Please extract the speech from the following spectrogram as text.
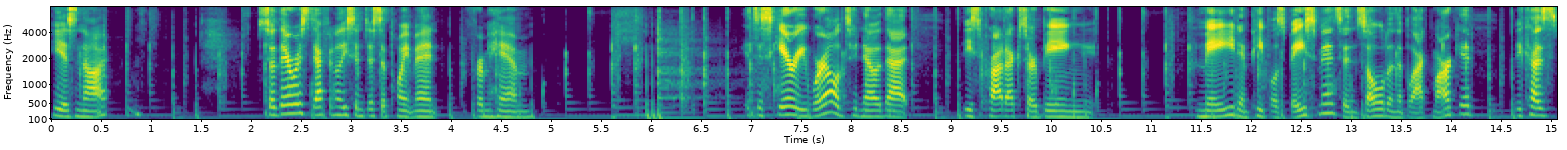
He is not. So there was definitely some disappointment from him. It's a scary world to know that these products are being made in people's basements and sold in the black market because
